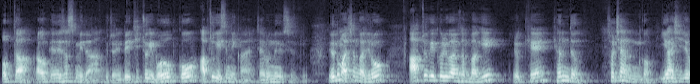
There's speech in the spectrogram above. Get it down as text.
없다라고 표현했었습니다. 그죠? 내 뒤쪽에 뭐 없고 앞쪽에 있으니까 자 이런 등이 있습니다. 얘도 마찬가지로 앞쪽에 끌려가는 선박이 이렇게 현등 설치하는 거 이해하시죠?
